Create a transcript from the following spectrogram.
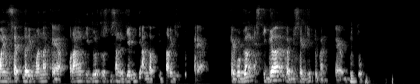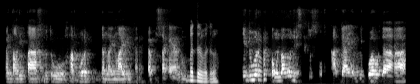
mindset dari mana kayak orang tidur terus bisa ngerjain dianggap pintar gitu. Kayak kayak gue bilang S3 gak bisa gitu kan. Kayak Hmm. butuh mentalitas, butuh hard work dan lain-lain kan. Gak bisa kayak lu betul betul tidur bangun-bangun dari situ kagak ini gue udah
